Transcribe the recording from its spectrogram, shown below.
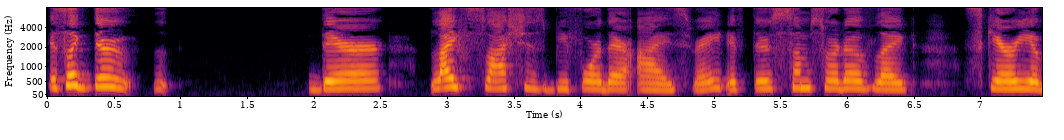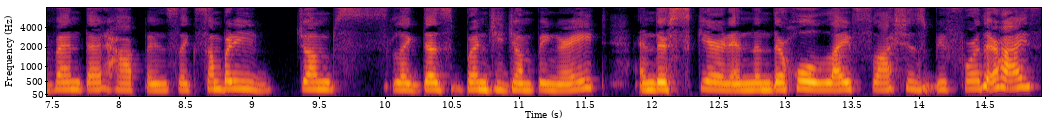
it's like their their life flashes before their eyes, right? If there's some sort of like scary event that happens, like somebody jumps like does bungee jumping right? And they're scared and then their whole life flashes before their eyes.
